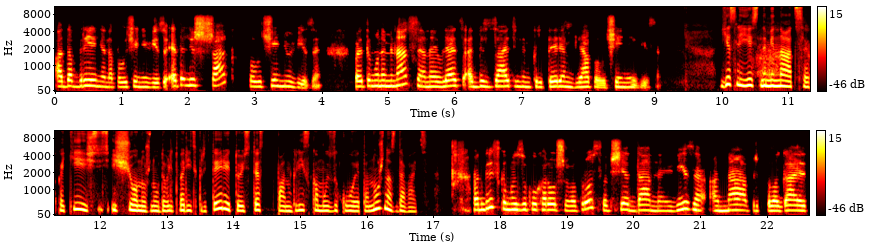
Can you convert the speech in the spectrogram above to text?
одобрение на получение визы, это лишь шаг к получению визы. Поэтому номинация, она является обязательным критерием для получения визы. Если есть номинация, какие еще нужно удовлетворить критерии, то есть тест по английскому языку, это нужно сдавать? По английскому языку хороший вопрос. Вообще данная виза, она предполагает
